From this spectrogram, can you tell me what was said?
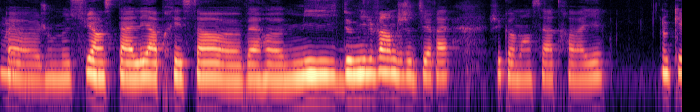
je me suis installée après ça vers mi-2020, je dirais. J'ai commencé à travailler Ok,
